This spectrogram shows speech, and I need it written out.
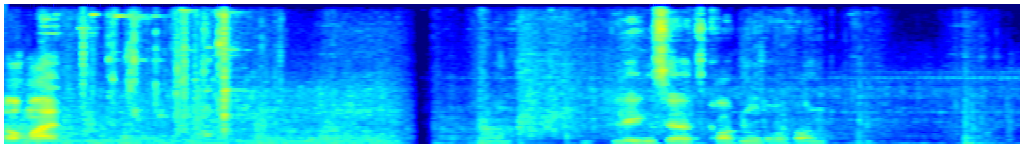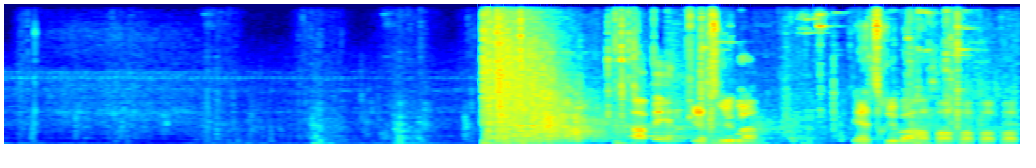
Nochmal. Legen es ja jetzt gerade nur drauf an. Hab ihn. Jetzt rüber. Jetzt rüber. Hopp, hopp, hopp, hopp, hopp.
